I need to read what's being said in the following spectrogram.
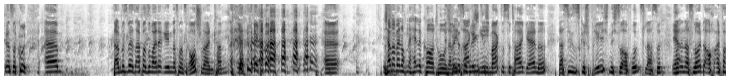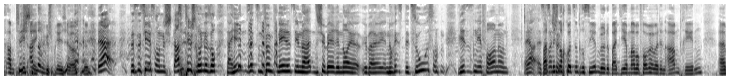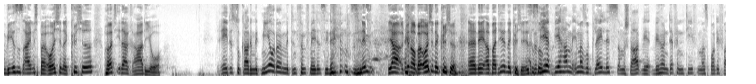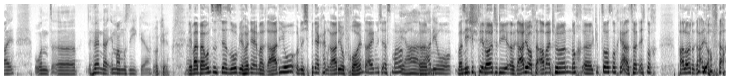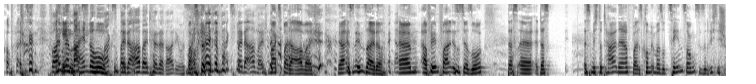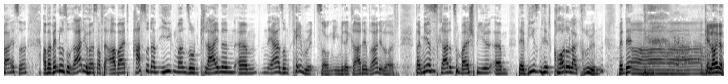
Ja, ist doch cool. Ähm, dann müssen wir jetzt einfach so weiterreden, dass man es rausschneiden kann. Ich habe aber noch eine helle Korthose, Ich finde es ich übrigens, nie. ich mag das total gerne, dass dieses Gespräch nicht so auf uns lastet, Ja. sondern dass Leute auch einfach am Tisch Richtig. andere Gespräche eröffnen. ja, das ist hier so eine Stammtischrunde. So, da hinten sitzen fünf Mädels, die unterhalten sich über ihre neue, über ihr neues Dessous und wir sitzen hier vorne und ja, ist Was mich schön. noch kurz interessieren würde bei dir, mal bevor wir über den Abend reden, ähm, wie ist es eigentlich bei euch in der Küche? Hört ihr da Radio? Redest du gerade mit mir oder mit den fünf Mädels, die da hinten sitzen? Nimm, ja, genau, bei euch in der Küche. Äh, nee, aber bei dir in der Küche. Ist es Also so? wir, wir haben immer so Playlists am Start. Wir, wir hören definitiv immer Spotify und äh, hören da immer Musik, ja. Okay. Nee, weil bei uns ist es ja so, wir hören ja immer Radio und ich bin ja kein Radiofreund eigentlich erstmal. Ja, Radio Was nicht, gibt hier ne? Leute, die äh, Radio auf der Arbeit hören? Noch äh, gibt's sowas noch? Ja, es hören echt noch paar Leute Radio auf der Arbeit. Vor allem mal Max, Hände hoch. Max bei der Arbeit hört der Radio. Ist Max- Max bei der Arbeit. Max bei der Arbeit. Ja, ist ein Insider. Ähm, auf jeden Fall ist es ja so, dass, äh, dass es mich total nervt, weil es kommen immer so zehn Songs, die sind richtig scheiße. Aber wenn du so Radio hörst auf der Arbeit, hast du dann irgendwann so einen kleinen, ähm, ja, so einen Favorite-Song irgendwie, der gerade im Radio läuft. Bei mir ist es gerade zum Beispiel ähm, der Wiesenhit Cordula Grün. Wenn der, okay Leute,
